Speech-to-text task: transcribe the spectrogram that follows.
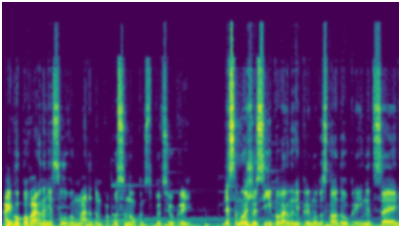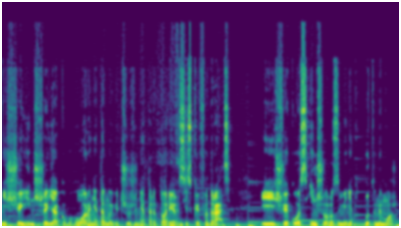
а його повернення силовим методом прописано у Конституції України. Для самої ж Росії повернення Криму до складу України це ніщо інше, як обговорення теми відчуження території Російської Федерації, і що якогось іншого розуміння тут бути не може,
